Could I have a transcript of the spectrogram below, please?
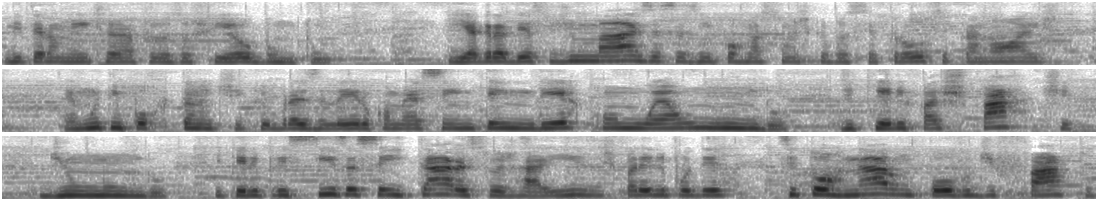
literalmente a filosofia Ubuntu. E agradeço demais essas informações que você trouxe para nós. É muito importante que o brasileiro comece a entender como é o mundo, de que ele faz parte de um mundo e que ele precisa aceitar as suas raízes para ele poder se tornar um povo de fato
